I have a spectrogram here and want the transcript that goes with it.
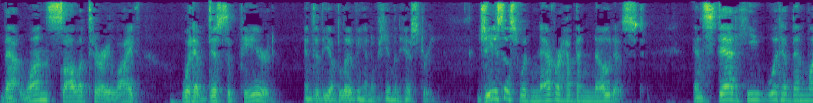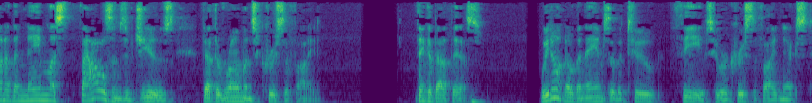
that one solitary life would have disappeared into the oblivion of human history. Jesus would never have been noticed. Instead, he would have been one of the nameless thousands of Jews that the Romans crucified. Think about this. We don't know the names of the two thieves who were crucified next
